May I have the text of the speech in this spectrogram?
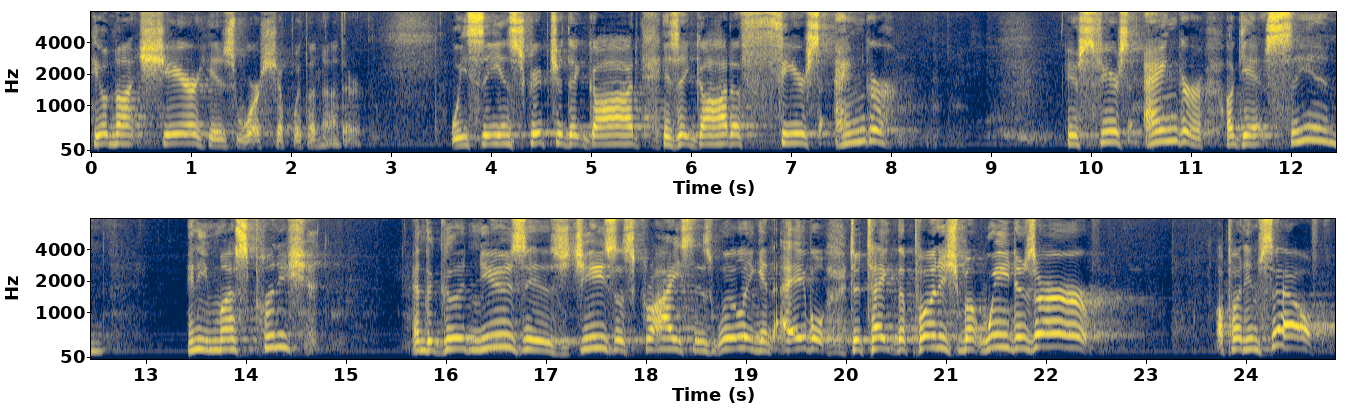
He'll not share his worship with another. We see in Scripture that God is a God of fierce anger. His fierce anger against sin, and he must punish it. And the good news is Jesus Christ is willing and able to take the punishment we deserve upon himself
